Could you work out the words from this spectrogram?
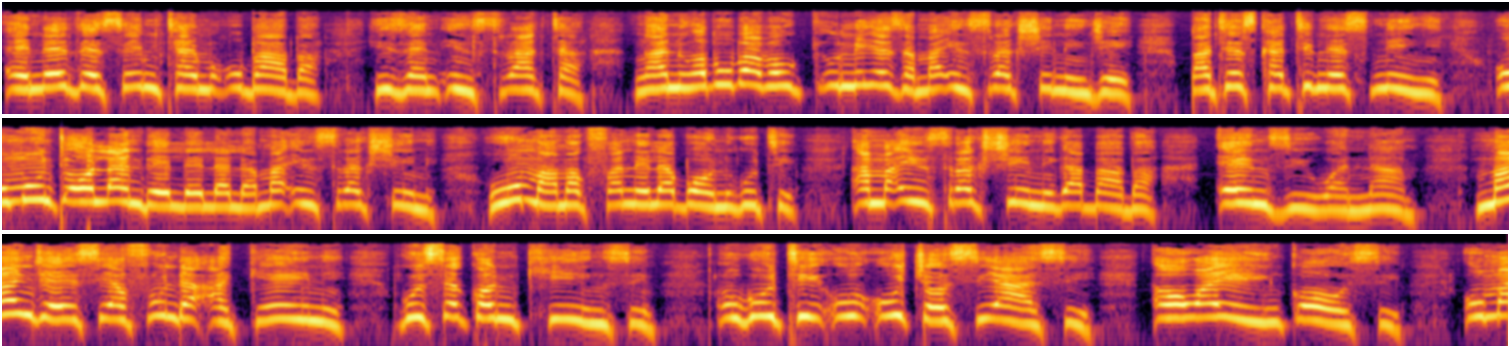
And at the same time ubaba is an instructor. Ngani? Ngoba ubaba unikeza ama instruction nje. But esikhathini esiningi umuntu olandelela lama instruction umama kufanele abone ukuthi ama instruction kababa enziwa na. Manje siyafunda again ku second kings ukuthi uJosias owaye inkosi uma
